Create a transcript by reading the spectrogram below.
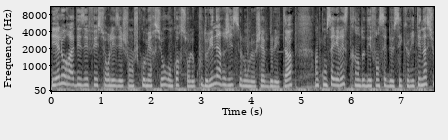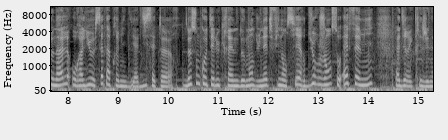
et elle aura des effets sur les échanges commerciaux ou encore sur le coût de l'énergie, selon le chef de l'État. Un conseil restreint de défense et de sécurité nationale aura lieu cet après-midi à 17h. De son côté, l'Ukraine demande une aide financière d'urgence au FMI. La directrice générale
